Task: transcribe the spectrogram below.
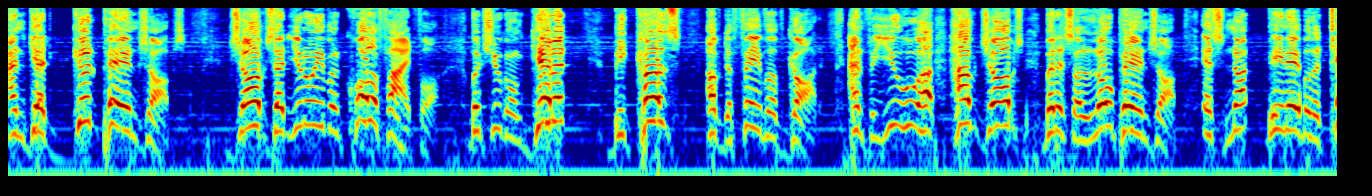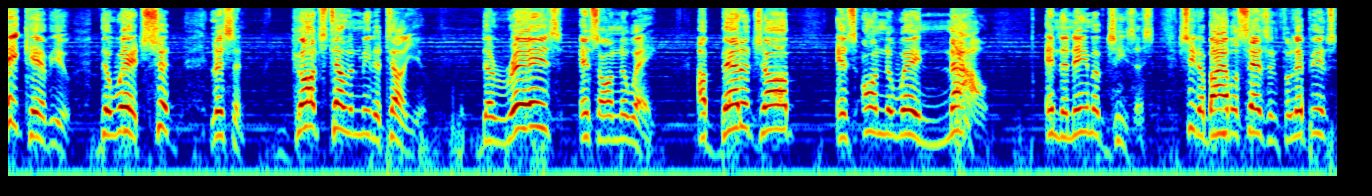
and get good paying jobs. Jobs that you don't even qualified for, but you're going to get it because of the favor of God. And for you who have jobs, but it's a low paying job, it's not being able to take care of you the way it should. Listen, God's telling me to tell you the raise is on the way. A better job is on the way now in the name of Jesus. See, the Bible says in Philippians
